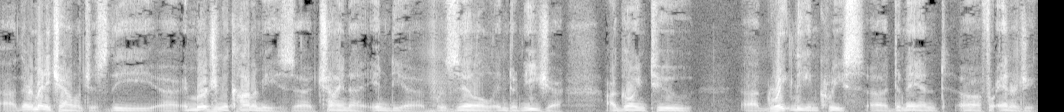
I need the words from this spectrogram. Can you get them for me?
uh there are many challenges. The uh, emerging economies, uh, China, India, Brazil, Indonesia, are going to greatly increase demand for energy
